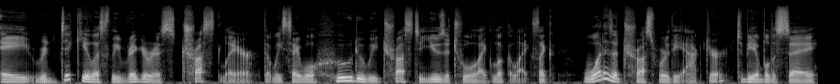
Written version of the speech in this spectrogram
a ridiculously rigorous trust layer that we say, well, who do we trust to use a tool like lookalikes? Like, what is a trustworthy actor to be able to say,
